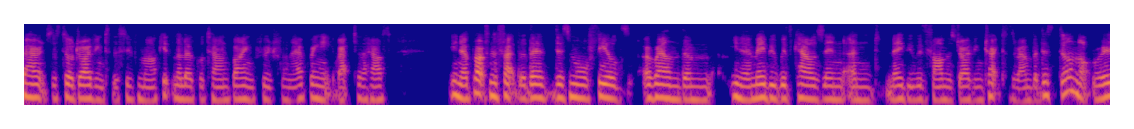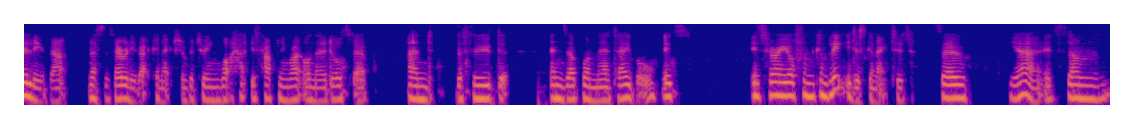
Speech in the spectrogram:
parents are still driving to the supermarket in the local town, buying food from there, bringing it back to the house. You know, apart from the fact that there, there's more fields around them, you know, maybe with cows in and maybe with farmers driving tractors around, but there's still not really that necessarily that connection between what ha- is happening right on their doorstep and the food that ends up on their table. It's it's very often completely disconnected. So yeah, it's um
